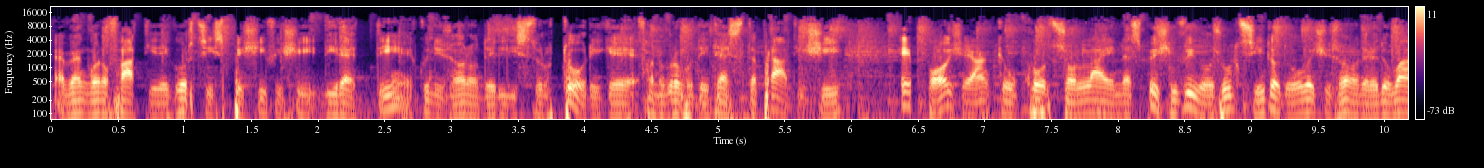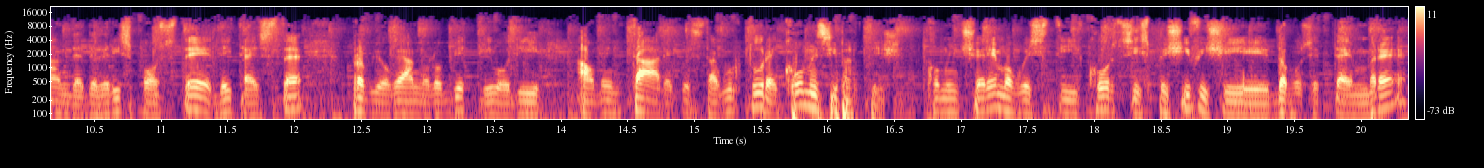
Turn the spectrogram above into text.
eh, vengono fatti dei corsi specifici diretti e quindi sono degli istruttori che fanno proprio dei test pratici e poi c'è anche un corso online specifico sul sito dove ci sono delle domande, delle risposte, dei test proprio che hanno l'obiettivo di aumentare questa cultura. Come si partecipa? Cominceremo questi corsi specifici dopo settembre,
